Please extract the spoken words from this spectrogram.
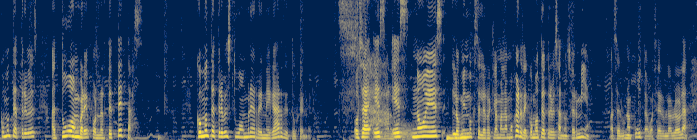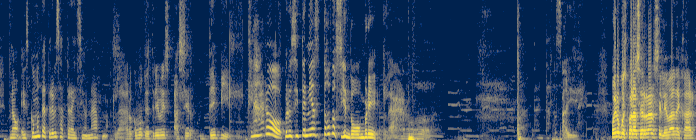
cómo te atreves a tu hombre ponerte tetas? ¿Cómo te atreves tu hombre a renegar de tu género? O sea, es, es, no es lo mismo que se le reclama a la mujer, de cómo te atreves a no ser mía, a ser una puta o a ser bla, bla, bla. No, es cómo te atreves a traicionarnos. Claro, ¿cómo te atreves a ser débil? Claro, pero si tenías todo siendo hombre. Claro. Ay. Bueno, pues para cerrar se le va a dejar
